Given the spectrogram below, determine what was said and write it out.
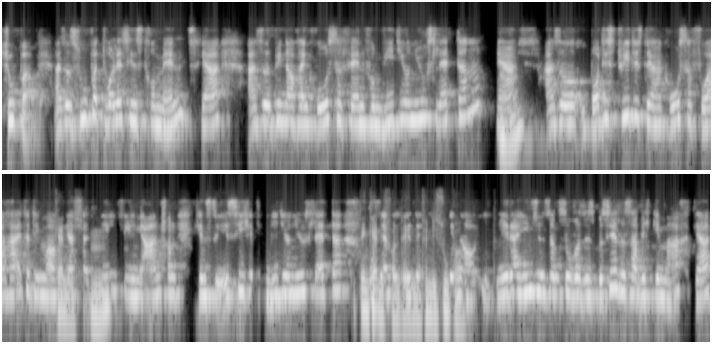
Super. Also super tolles Instrument, ja. Also bin auch ein großer Fan von Video-Newslettern, ja. Mhm. Also Body Street ist ja ein großer Vorreiter, die machen ja seit mhm. vielen, vielen Jahren schon, kennst du eh sicher, den Video-Newsletter. Den kenne ich von denen, finde ich super. Genau, jeder hinschaut und sagt, so was ist passiert, das habe ich gemacht, ja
